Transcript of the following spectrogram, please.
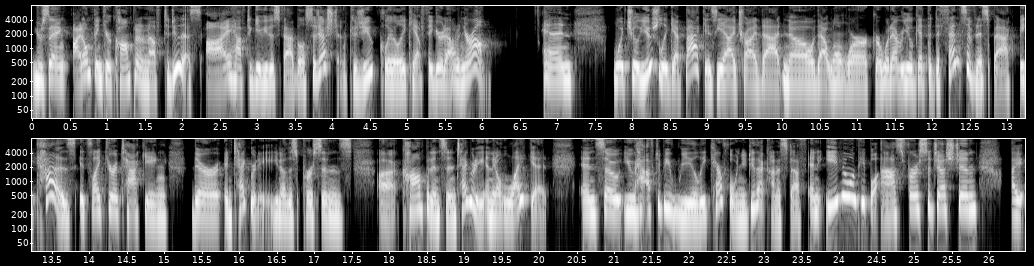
You're saying, I don't think you're competent enough to do this. I have to give you this fabulous suggestion because you clearly can't figure it out on your own. And what you'll usually get back is, yeah, I tried that. No, that won't work, or whatever. You'll get the defensiveness back because it's like you're attacking their integrity, you know, this person's uh, competence and integrity, and they don't like it. And so you have to be really careful when you do that kind of stuff. And even when people ask for a suggestion, I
